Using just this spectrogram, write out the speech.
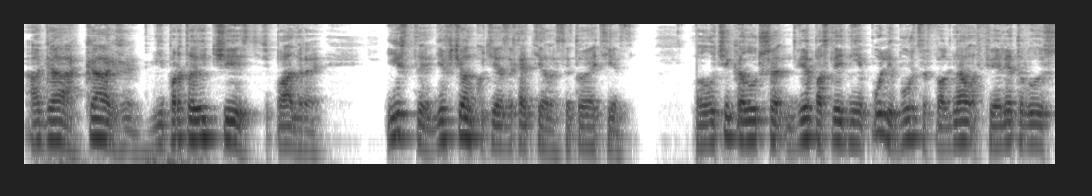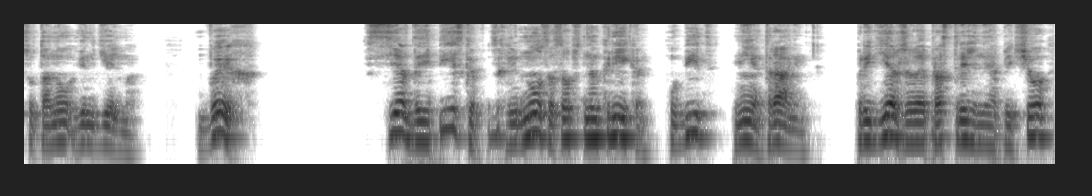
«Ага, как же! Не про твою честь, падре! Ишь ты, девчонку тебе захотелось, святой отец!» Получи-ка лучше две последние пули Бурцев вогнал в фиолетовую сутану Вингельма. Вых! Псевдоепископ захлебнулся собственным криком. Убит? Нет, ранен. Придерживая простреленное плечо,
